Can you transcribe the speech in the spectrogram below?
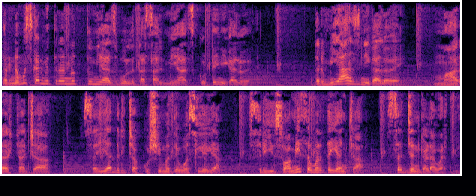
तर नमस्कार मित्रांनो तुम्ही आज बोलत असाल मी आज कुठे निघालोय? तर मी आज निघालोय महाराष्ट्राच्या सह्याद्रीच्या कुशीमध्ये वसलेल्या श्री स्वामी समर्थ यांच्या सज्जनगडावरती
